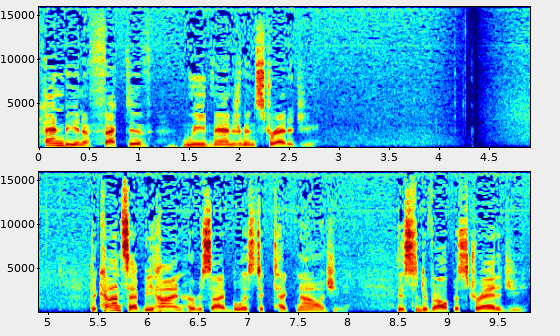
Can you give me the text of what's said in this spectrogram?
can be an effective weed management strategy. The concept behind herbicide ballistic technology is to develop a strategy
